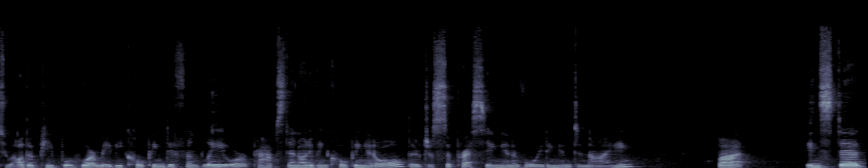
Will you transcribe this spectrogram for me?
to other people who are maybe coping differently, or perhaps they're not even coping at all. They're just suppressing and avoiding and denying. But instead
